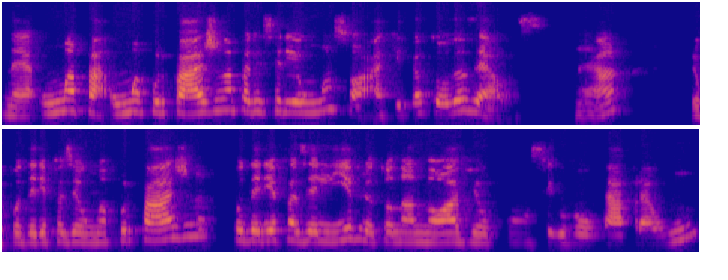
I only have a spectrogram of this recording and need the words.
né? Uma, uma por página apareceria uma só. Aqui tá todas elas, né? Eu poderia fazer uma por página, poderia fazer livre, eu estou na 9, eu consigo voltar para um,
